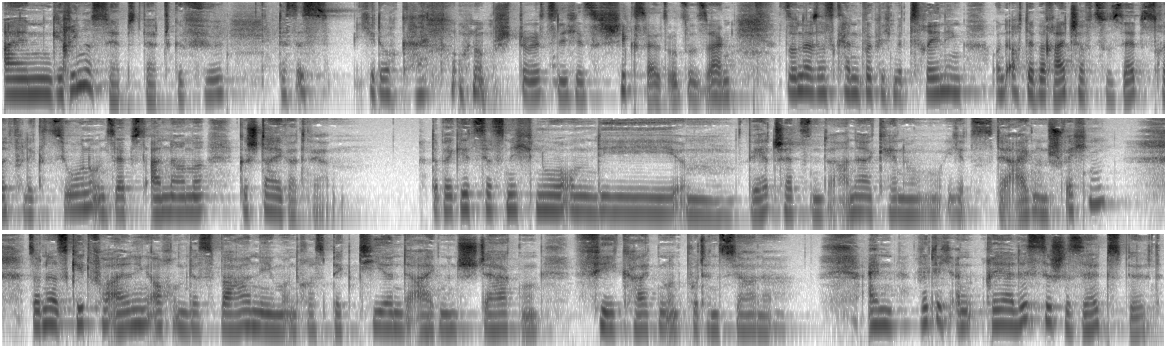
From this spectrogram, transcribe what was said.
Ein geringes Selbstwertgefühl, das ist jedoch kein unumstößliches Schicksal sozusagen, sondern das kann wirklich mit Training und auch der Bereitschaft zur Selbstreflexion und Selbstannahme gesteigert werden. Dabei geht es jetzt nicht nur um die um, ähm, wertschätzende Anerkennung jetzt der eigenen Schwächen, sondern es geht vor allen Dingen auch um das Wahrnehmen und Respektieren der eigenen Stärken, Fähigkeiten und Potenziale. Ein wirklich ein realistisches Selbstbild,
